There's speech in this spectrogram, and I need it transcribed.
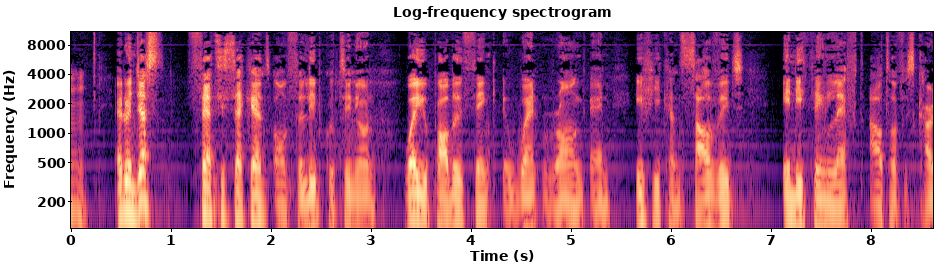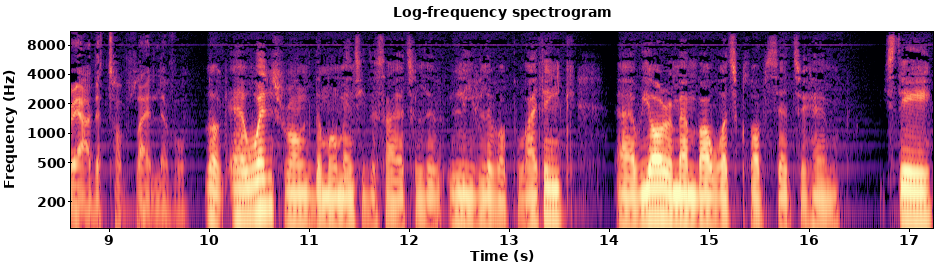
Hmm. Edwin, just 30 seconds on Philippe Coutinho, on where you probably think it went wrong, and if he can salvage anything left out of his career at the top flight level. Look, it went wrong the moment he decided to li- leave Liverpool. I think uh, we all remember what Klopp said to him: "Stay,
